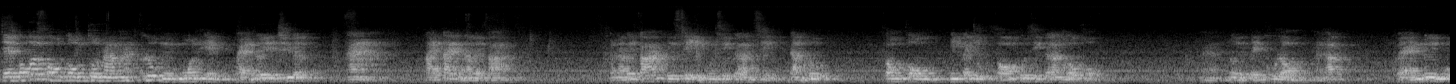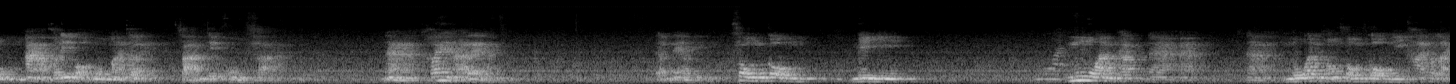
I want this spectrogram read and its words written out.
เจ็ดบอกว่าโครงกลมตัวน้ำลูกหนึ่งมวลเอ็มแขวนด้วยเชือกอ่าภายใต้กระนาไฟฟ้ากระนาไฟฟ้าคือสี่คูณสิบกำลังสี่ดังรูป ทรงกลมมีประจุสองคูณสิบกำลังลบหกหน่วยเป็นคูลอมนะครับ แขวนด้วยมุมอ่าวเขาได้บอกมุมมาเท่าไหร่สามสิบองศานะเขาให้หาอะไรนะแบบแนวดิ่งทรงกลมมีมวลมวลครับนะอ่าอ่ามวลของทรงกลมมีค่าเท่าไหร่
